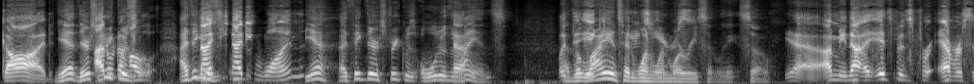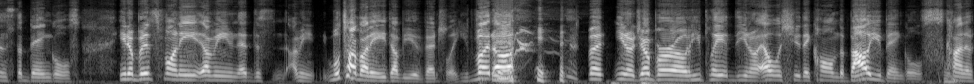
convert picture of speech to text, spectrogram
God! yeah, their I streak know was. how- I think 1991. yeah, I think their streak was older than Yeah. Lions. Like Uh, the the- it- Lions had it's won one more recently, so Yeah, I mean, it's been forever since the Bengals, you know. But it's funny. I mean, this, I mean, we'll talk about AEW eventually. But uh, but you know, Joe Burrow, he played, you know, LSU. They call him the Bayou Bengals. Kind of.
